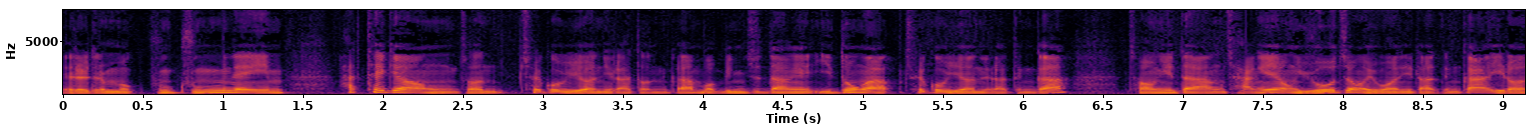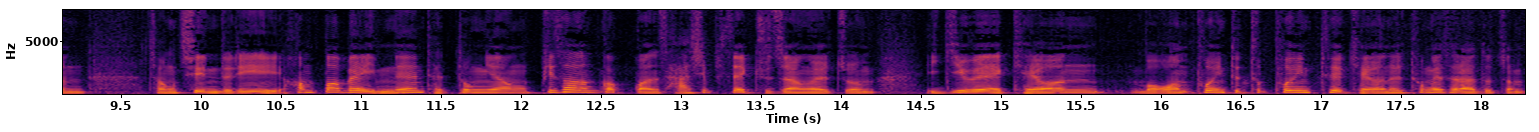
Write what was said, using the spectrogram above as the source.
예를 들면 뭐 국민의힘 하태경 전 최고위원이라든가 뭐 민주당의 이동학 최고위원이라든가 정의당 장혜영 유호정 의원이라든가 이런 정치인들이 헌법에 있는 대통령 피선거권 40세 규정을 좀 이 기회에 개헌 뭐 one point two point 개헌을 통해서라도 좀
